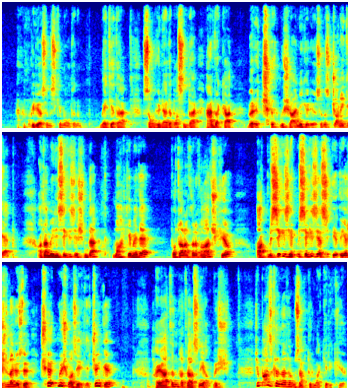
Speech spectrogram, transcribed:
biliyorsunuz kim olduğunu. Medyada, son günlerde basında her dakika böyle çökmüş halini görüyorsunuz. Johnny Depp. Adam 58 yaşında mahkemede fotoğrafları falan çıkıyor. 68-78 yaş- yaşında gösteriyor. Çökmüş vaziyette. Çünkü hayatının hatasını yapmış. Şimdi bazı kadınlardan uzak durmak gerekiyor.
